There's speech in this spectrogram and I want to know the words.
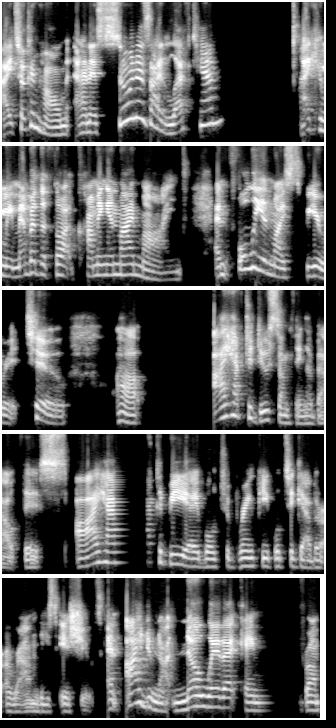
I took him home, and as soon as I left him, I can remember the thought coming in my mind and fully in my spirit, too. Uh, I have to do something about this. I have to be able to bring people together around these issues. And I do not know where that came from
